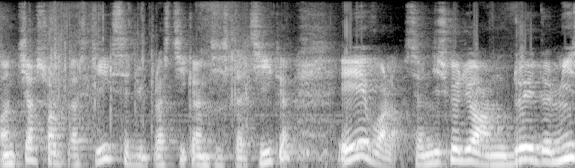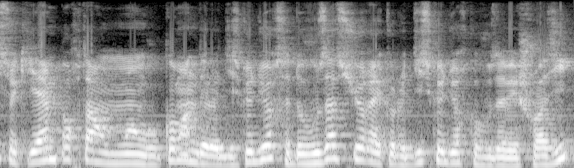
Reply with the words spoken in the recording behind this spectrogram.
On tire sur le plastique, c'est du plastique antistatique. Et voilà, c'est un disque dur en 2,5. Ce qui est important au moment où vous commandez le disque dur, c'est de vous assurer que le disque dur que vous avez choisi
